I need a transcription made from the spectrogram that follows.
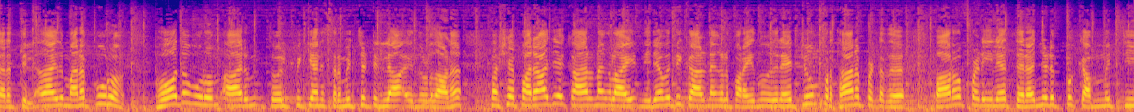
തരത്തിൽ അതായത് മനഃപൂർവം ബോധപൂർവം ആരും തോൽപ്പിക്കാൻ ശ്രമിച്ചിട്ടില്ല എന്നുള്ളതാണ്. പക്ഷേ പരാജയ കാരണങ്ങളായി നിരവധി കാരണങ്ങൾ പറയുന്നതിൽ ഏറ്റവും പ്രധാനപ്പെട്ടത് പാറപ്പടിയിലെ തെരഞ്ഞെടുപ്പ് കമ്മിറ്റി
